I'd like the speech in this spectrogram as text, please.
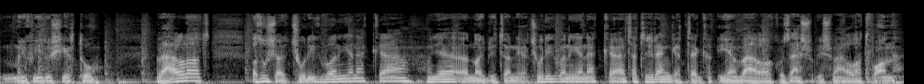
mondjuk vírusírtó vállalat. Az USA csurig van ilyenekkel, ugye a Nagy-Britannia csurig van ilyenekkel, tehát hogy rengeteg ilyen vállalkozás és vállalat van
